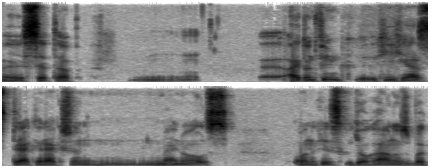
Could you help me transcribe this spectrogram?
uh, setup. I don't think he has tracker action manuals on his Johannus, but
